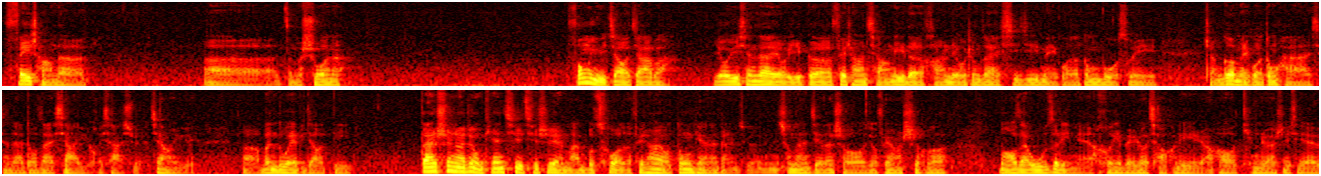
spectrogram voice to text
非常的，呃，怎么说呢？风雨交加吧。由于现在有一个非常强力的寒流正在袭击美国的东部，所以整个美国东海岸现在都在下雨和下雪、降雨，呃，温度也比较低。但是呢，这种天气其实也蛮不错的，非常有冬天的感觉。圣诞节的时候就非常适合猫在屋子里面喝一杯热巧克力，然后听着这些。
